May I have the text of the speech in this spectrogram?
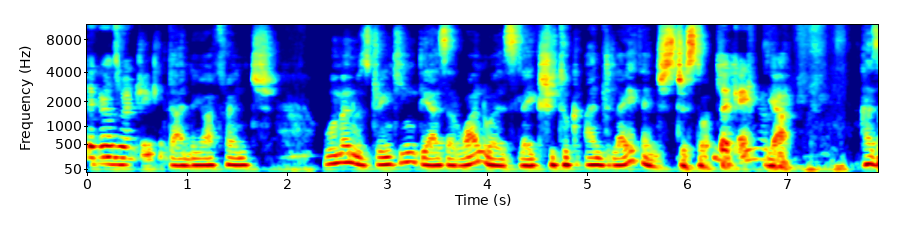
The girls weren't drinking. standing a French woman was drinking, the other one was like she took and light and she's just talking. Okay. okay. Yeah. ከዛ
